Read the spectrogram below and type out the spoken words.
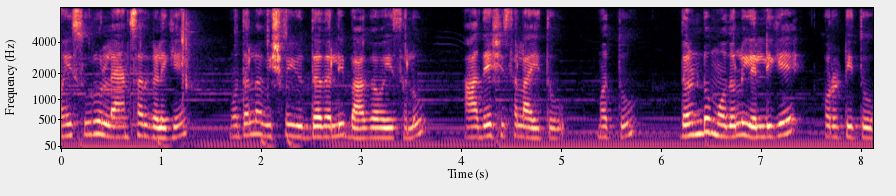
ಮೈಸೂರು ಲ್ಯಾನ್ಸರ್ಗಳಿಗೆ ಮೊದಲ ವಿಶ್ವ ಯುದ್ಧದಲ್ಲಿ ಭಾಗವಹಿಸಲು ಆದೇಶಿಸಲಾಯಿತು ಮತ್ತು ದಂಡು ಮೊದಲು ಎಲ್ಲಿಗೆ ಹೊರಟಿತು?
